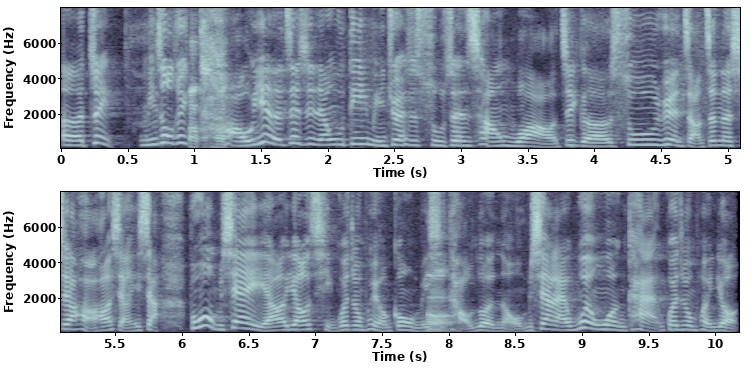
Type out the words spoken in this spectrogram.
呃，最民众最讨厌的政治人物第一名居然是苏贞昌，哇，这个苏院长真的是要好好想一想。不过我们现在也要邀请观众朋友跟我们一起讨论呢。我们现在来问问看，观众朋友，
